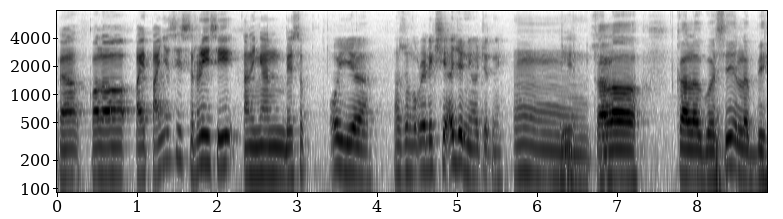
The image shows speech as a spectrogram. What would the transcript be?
ya kalau pahit-pahitnya sih seri sih tandingan besok Oh iya, langsung ke prediksi aja nih Ocit nih. Hmm, kalau kalau gue sih lebih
